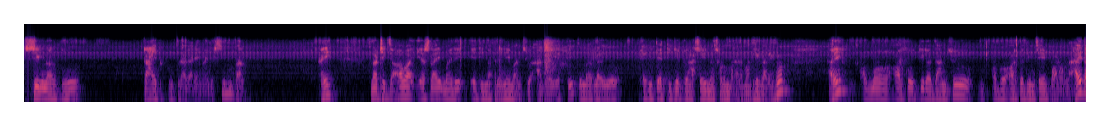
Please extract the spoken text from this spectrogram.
सिग्नलको टाइपको कुरा गरेँ मैले सिम्पल। है? ल ठिक छ। अब यसलाई मैले यति मात्रै नै भन्छु। आज यति। तिमीहरूलाई यो फेरि त्यत्तिकै क्लासै नछोडौँ भनेर मात्रै गरेको है? अब म अर्कोतिर जान्छु। अब अर्को दिन चाहिँ पढाउँला है त?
